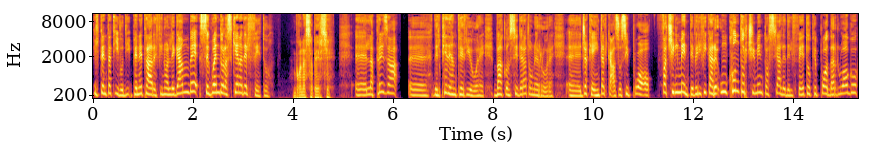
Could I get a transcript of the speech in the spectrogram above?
il tentativo di penetrare fino alle gambe seguendo la schiena del feto. Buona a sapersi. Uh, la presa del piede anteriore va considerata un errore, già che in tal caso si può facilmente verificare un contorcimento assiale del feto che può dar luogo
